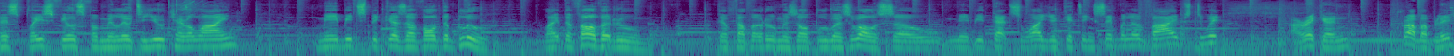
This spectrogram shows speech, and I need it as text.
This place feels familiar to you, Caroline. Maybe it's because of all the blue, like the Velvet Room. The Velvet Room is all blue as well, so maybe that's why you're getting similar vibes to it? I reckon. Probably.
